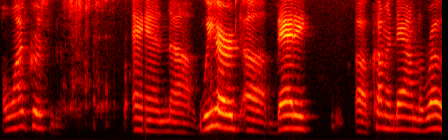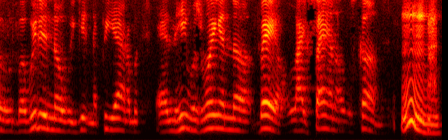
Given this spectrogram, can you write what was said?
one Christmas, and uh, we heard uh, Daddy uh, coming down the road, but we didn't know we were getting a piano, and he was ringing the bell like Santa was coming, Mm.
